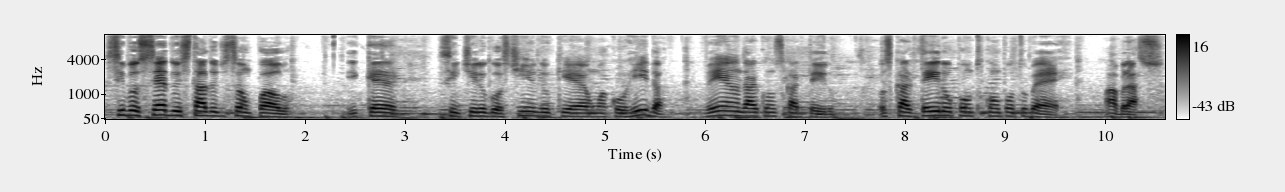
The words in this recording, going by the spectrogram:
Se você é do estado de São Paulo e quer sentir o gostinho do que é uma corrida, venha andar com os carteiros. oscarteiro.com.br. Um abraço.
